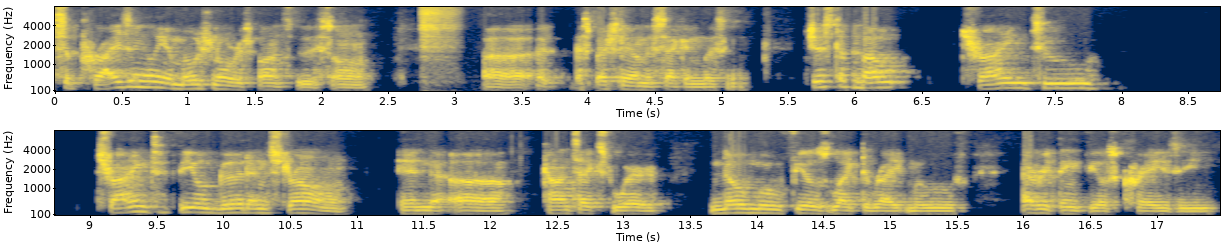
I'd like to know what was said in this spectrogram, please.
surprisingly emotional response to this song, uh, especially on the second listen. Just about trying to trying to feel good and strong in a context where no move feels like the right move. Everything feels crazy.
